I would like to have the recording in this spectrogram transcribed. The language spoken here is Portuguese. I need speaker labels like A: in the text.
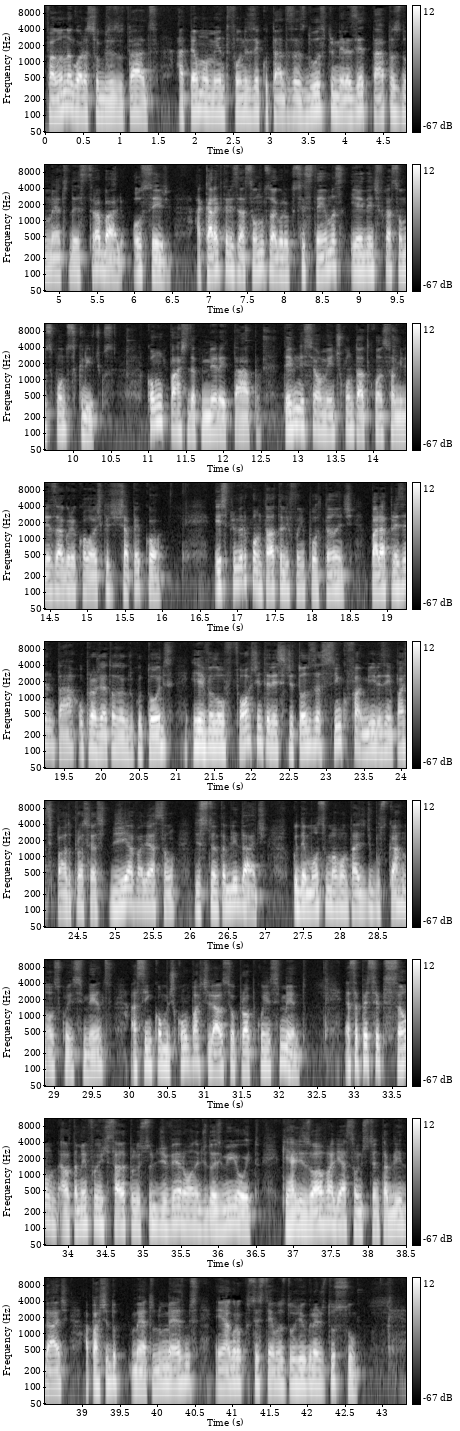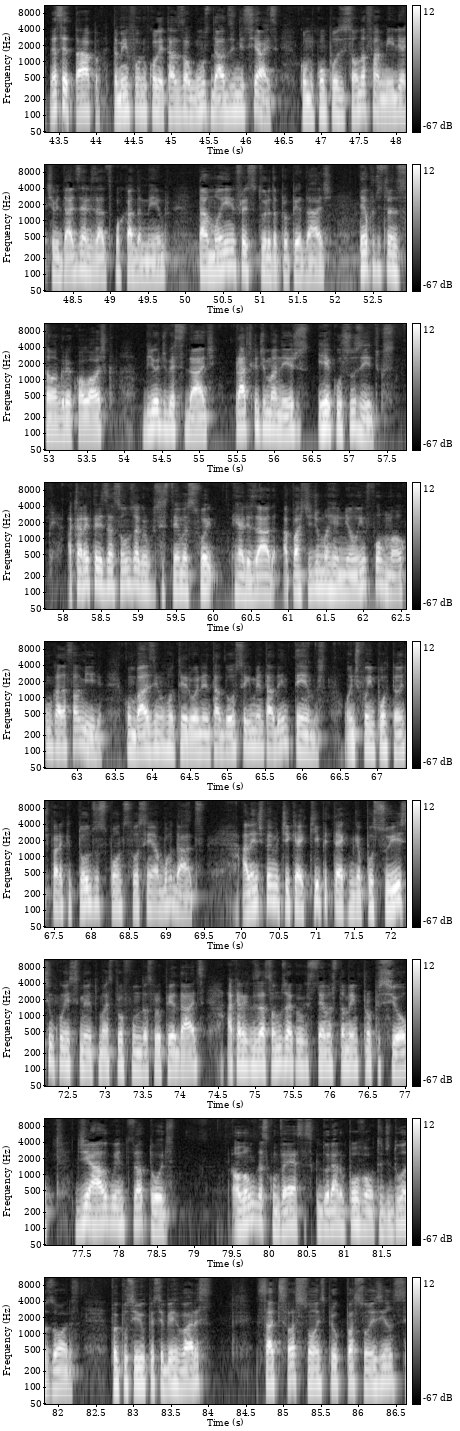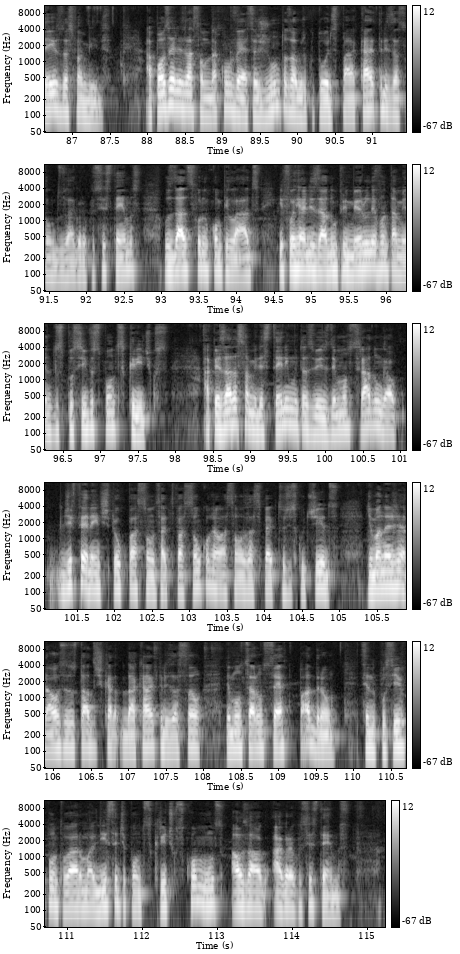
A: Falando agora sobre os resultados, até o momento foram executadas as duas primeiras etapas do método desse trabalho, ou seja, a caracterização dos agroecossistemas e a identificação dos pontos críticos. Como parte da primeira etapa, teve inicialmente contato com as famílias agroecológicas de Chapecó. Esse primeiro contato ele foi importante para apresentar o projeto aos agricultores e revelou forte interesse de todas as cinco famílias em participar do processo de avaliação de sustentabilidade, o que demonstra uma vontade de buscar novos conhecimentos, assim como de compartilhar o seu próprio conhecimento. Essa percepção ela também foi registrada pelo estudo de Verona de 2008, que realizou a avaliação de sustentabilidade a partir do método MESMES em agroecossistemas do Rio Grande do Sul. Nessa etapa, também foram coletados alguns dados iniciais, como composição da família atividades realizadas por cada membro, tamanho e infraestrutura da propriedade, tempo de transição agroecológica, biodiversidade, prática de manejos e recursos hídricos. A caracterização dos agroecossistemas foi realizada a partir de uma reunião informal com cada família, com base em um roteiro orientador segmentado em temas, onde foi importante para que todos os pontos fossem abordados. Além de permitir que a equipe técnica possuísse um conhecimento mais profundo das propriedades, a caracterização dos ecossistemas também propiciou diálogo entre os atores. Ao longo das conversas, que duraram por volta de duas horas, foi possível perceber várias satisfações, preocupações e anseios das famílias. Após a realização da conversa junto aos agricultores para a caracterização dos agroecossistemas, os dados foram compilados e foi realizado um primeiro levantamento dos possíveis pontos críticos. Apesar das famílias terem muitas vezes demonstrado um grau diferente de preocupação e satisfação com relação aos aspectos discutidos, de maneira geral, os resultados da caracterização demonstraram um certo padrão, sendo possível pontuar uma lista de pontos críticos comuns aos agroecossistemas.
